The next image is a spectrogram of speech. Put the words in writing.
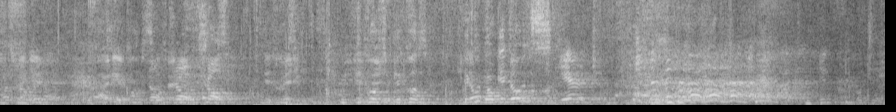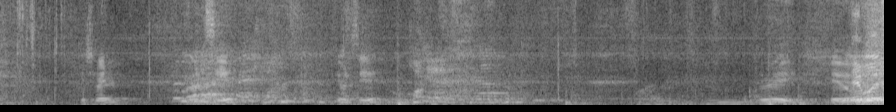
Show, show, show. Get closer, get closer. Get, go, get closer. Scared. Is you ready? You want to see it? You want to see it? Three. It was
